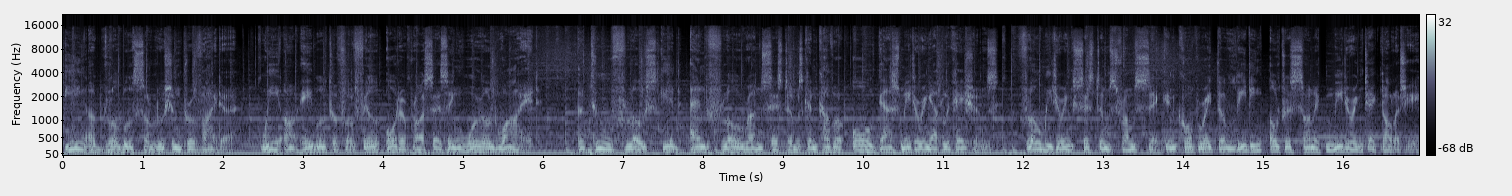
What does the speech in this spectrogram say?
Being a global solution provider, we are able to fulfill order processing worldwide. The two flow skid and flow run systems can cover all gas metering applications. Flow metering systems from SICK incorporate the leading ultrasonic metering technology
